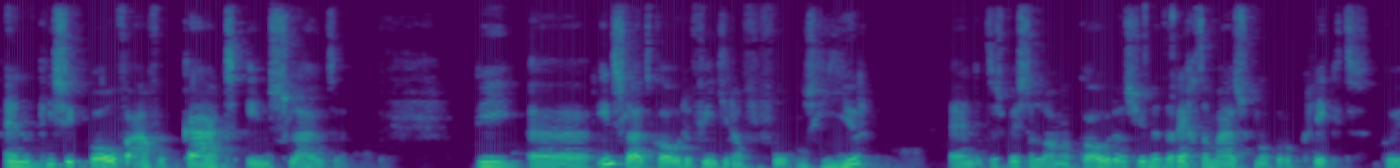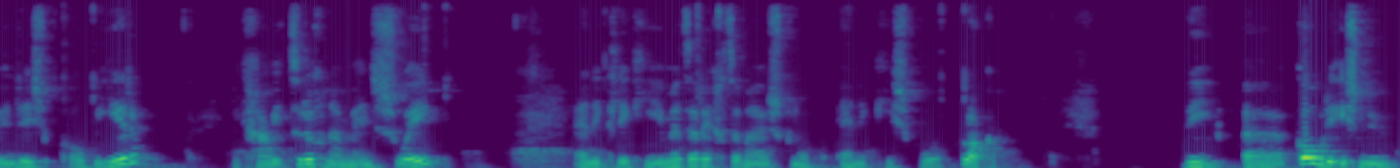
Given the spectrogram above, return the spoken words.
En kies ik bovenaan voor kaart insluiten. Die insluitcode vind je dan vervolgens hier. En dat is best een lange code. Als je met de rechtermuisknop erop klikt, kun je deze kopiëren. Ik ga weer terug naar mijn Sway. En ik klik hier met de rechtermuisknop en ik kies voor plakken. Die uh, code is nu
